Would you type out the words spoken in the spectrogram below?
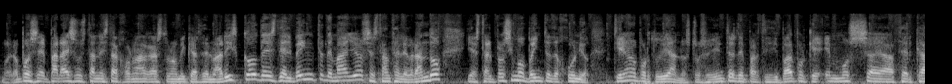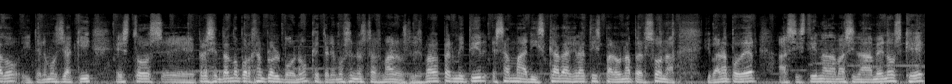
Bueno, pues eh, para eso están estas jornadas gastronómicas del marisco. Desde el 20 de mayo se están celebrando y hasta el próximo 20 de junio. Tienen la oportunidad nuestros oyentes de participar porque hemos eh, acercado y tenemos ya aquí estos, eh, presentando por ejemplo el bono que tenemos en nuestras manos. Les va a permitir esa mariscada gratis para una persona y van a poder asistir nada más y nada menos que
